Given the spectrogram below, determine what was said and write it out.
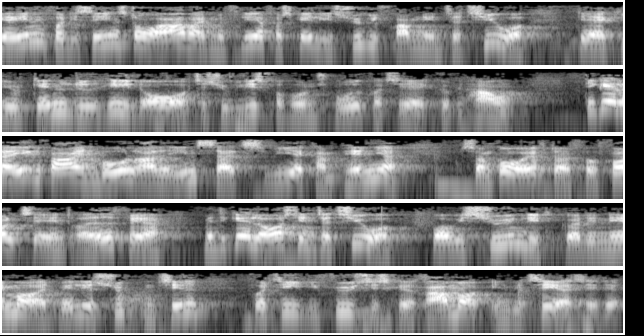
har inden for de seneste år arbejdet med flere forskellige cykelfremmende initiativer, der har givet genlyd helt over til Cyklistforbundets hovedkvarter i København. Det gælder ikke bare en målrettet indsats via kampagner, som går efter at få folk til at ændre adfærd, men det gælder også initiativer, hvor vi synligt gør det nemmere at vælge cyklen til, fordi de fysiske rammer inviterer til det.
